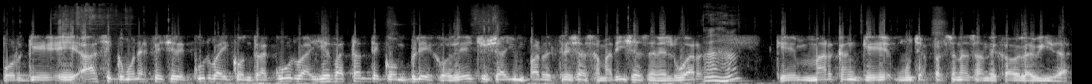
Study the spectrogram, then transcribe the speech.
porque eh, hace como una especie de curva y contracurva y es bastante complejo. De hecho, ya hay un par de estrellas amarillas en el lugar que marcan que muchas personas han dejado la vida.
